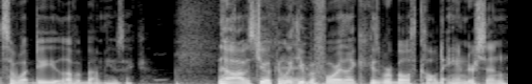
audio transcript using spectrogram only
So what do you love about music? No, I was joking with you before, like, because we're both called Anderson,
